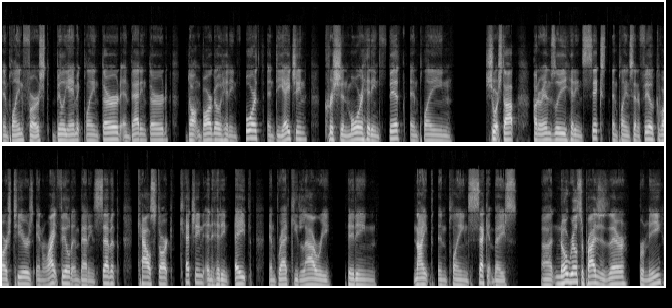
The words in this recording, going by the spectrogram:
and playing first, Billy Amick playing third and batting third, Dalton Bargo hitting fourth and DHing. Christian Moore hitting fifth and playing shortstop. Hunter Ensley hitting sixth and playing center field. Kavares Tears in right field and batting seventh. Cal Stark catching and hitting eighth. And Bradke Lowery hitting ninth and playing second base. Uh, no real surprises there for me,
